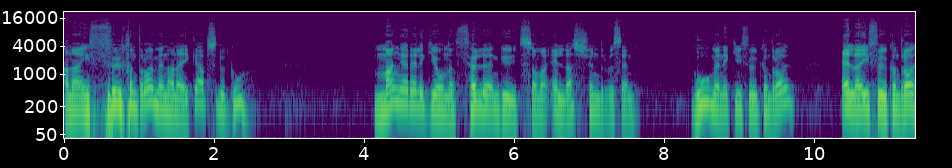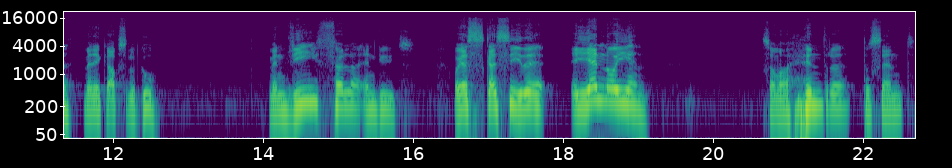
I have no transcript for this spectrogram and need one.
Han er i full kontroll, men han er ikke absolutt god. Mange religioner følger en gud som er ellers 100% god, men ikke i full kontroll. Eller i full kontroll, men ikke absolutt god. Men vi følger en Gud. Og jeg skal si det igjen og igjen. Som er 100%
